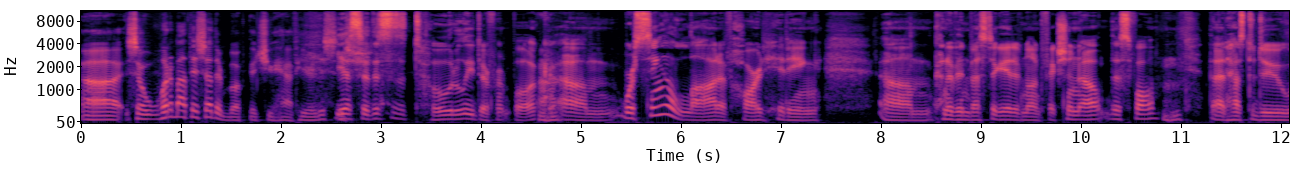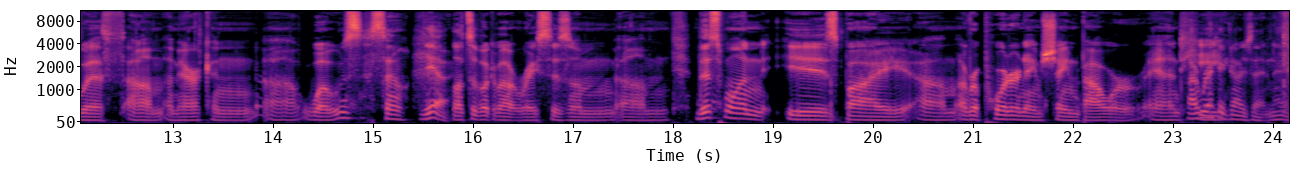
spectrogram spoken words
Uh, so, what about this other book that you have here? This is yes. so this is a totally different book. Uh-huh. Um, we're seeing a lot of hard hitting um, kind of investigative nonfiction out this fall mm-hmm. that has to do with um, American uh, woes. So yeah, lots of book about racism. Um, this one is by um, a reporter named Shane Bauer, and he, I recognize that name.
